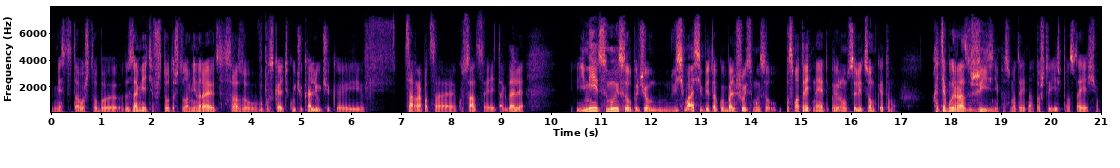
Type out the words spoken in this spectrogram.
вместо того, чтобы, заметив что-то, что нам не нравится, сразу выпускать кучу колючек и царапаться, кусаться и так далее, имеет смысл, причем весьма себе такой большой смысл, посмотреть на это, повернуться лицом к этому – хотя бы раз в жизни посмотреть на то, что есть по-настоящему,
